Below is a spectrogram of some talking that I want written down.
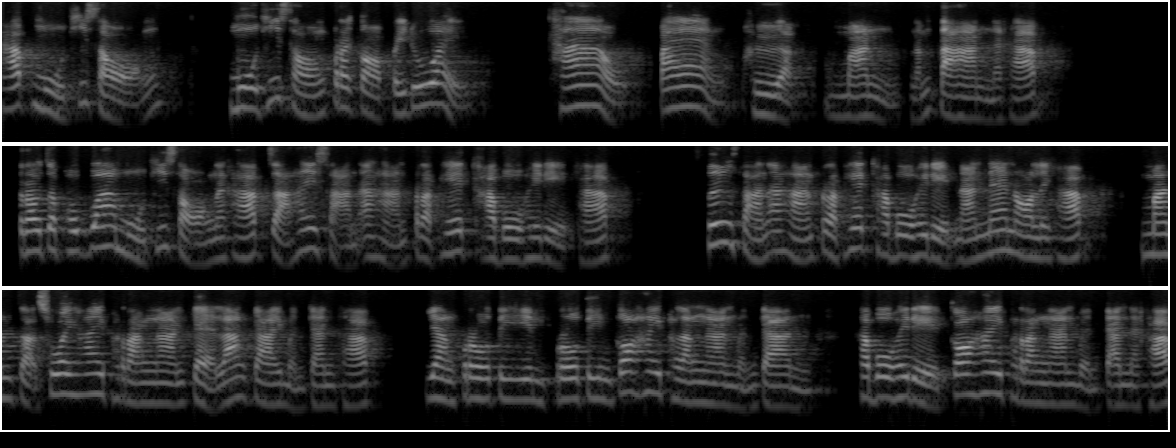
ครับหมู่ที่สองหมู่ที่สองประกอบไปด้วย ข้าว แป้ง เผือก มัน น้ำตาลนะครับ เราจะพบว่าหมู่ที่สองนะครับจะให้สารอาหารประเภทคาร์โบไฮเดรตครับ ซึ่งสารอาหารประเภทคาร์โบไฮเดรตนั้นแน่นอนเลยครับ มันจะช่วยให้พลังงานแก่ร่างกายเหมือนกันครับ อย่างโปรตีน โปรตีนก็ให้พลังงานเหมือนกันคาร์โบไฮเดรตก็ให้พลังงานเหมือนกันนะครับ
